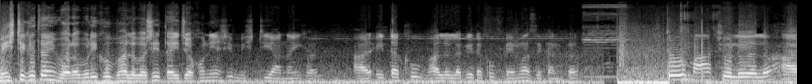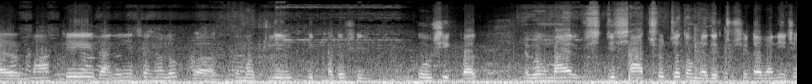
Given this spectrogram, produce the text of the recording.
মিষ্টি খেতে আমি বরাবরই খুব ভালোবাসি তাই যখনই আসি মিষ্টি আনাই হয় আর এটা খুব ভালো লাগে এটা খুব ফেমাস এখানকার। তো মা চলে এলো আর মাকে বানিয়েছেন হলো আহ, বিখ্যাত শিল্পী কৌশিক পাল এবং মায়ের যে সাজসজ্জা তোমরা দেখছ সেটা বানিয়েছে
